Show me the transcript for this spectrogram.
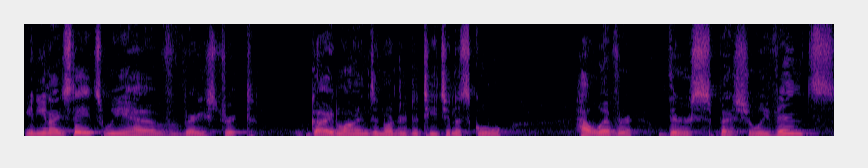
In the United States, we have very strict guidelines in order to teach in a school. However, there are special events.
